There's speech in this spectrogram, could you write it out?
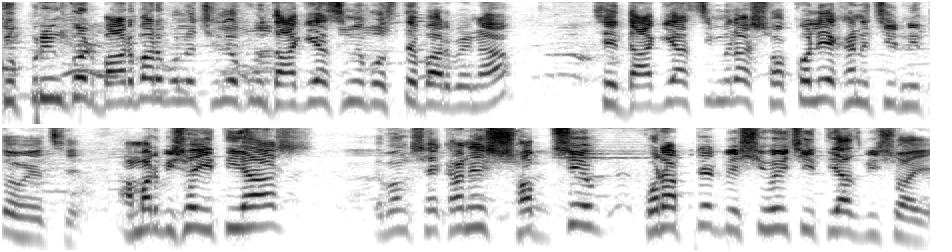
সুপ্রিম কোর্ট বারবার বলেছিল, কোনো দাগি আসামি বসতে পারবে না। সেই দাগি আসামিরা সকলেই এখানে চিহ্নিত হয়েছে। আমার বিষয় ইতিহাস, এবং সেখানে সবচেয়ে করাপ্টেড বেশি হয়েছে ইতিহাস বিষয়ে।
